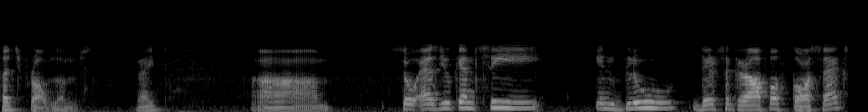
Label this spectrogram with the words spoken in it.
such problems, right? Um, so as you can see in blue there's a graph of cos x.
